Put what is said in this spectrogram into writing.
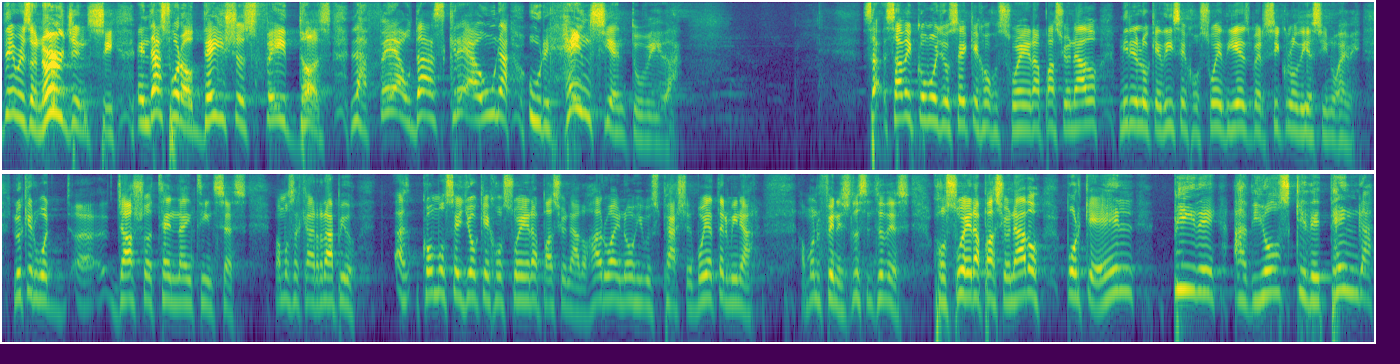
There is an urgency and that's what audacious faith does. La fe audaz crea una urgencia en tu vida. ¿Sabe cómo yo sé que Josué era apasionado? Mire lo que dice Josué 10, versículo 19. Look at what uh, Joshua 10, 19 says. Vamos acá rápido. Ah, ¿Cómo sé yo que Josué era apasionado? How do I know he was passionate? Voy a terminar. I'm going to finish. Listen to this. Josué era apasionado porque él pide a Dios que detenga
